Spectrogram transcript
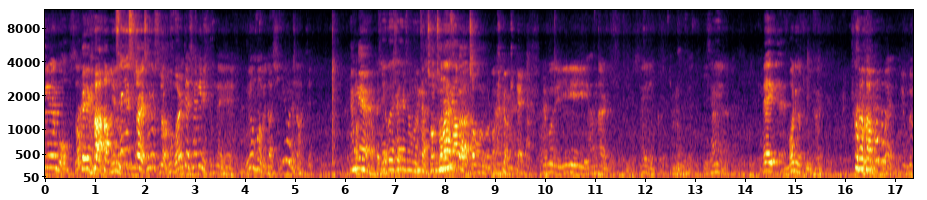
9일에 뭐 없어? 그러니까. 생일 수저에 생일 수저 월때 생일이 좋네. 우리 엄마 왜나 12월에 나왔지? 형님 최고의 생일 선물. 그러니까 전 전화해서 한번 여쭤보는 걸로 오케이. 일본 1위 한날 생일이니까 이상해. 네, 이- 머리가 좀 이상해. 이거 뭐,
